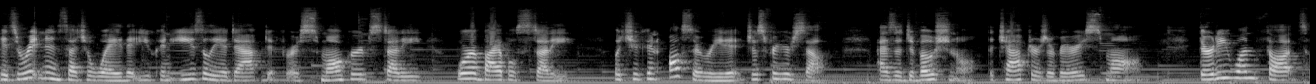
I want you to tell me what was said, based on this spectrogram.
It's written in such a way that you can easily adapt it for a small group study or a Bible study, but you can also read it just for yourself as a devotional. The chapters are very small. 31 Thoughts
